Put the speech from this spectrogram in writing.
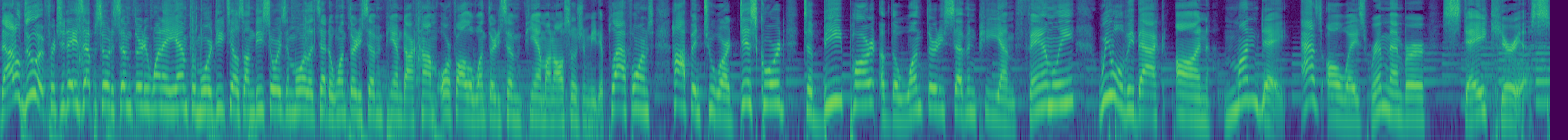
That'll do it for today's episode of 7:31 a.m. For more details on these stories and more, let's head to 137pm.com or follow 137pm on all social media platforms. Hop into our Discord to be part of the 137pm family. We will be back on Monday. As always, remember, stay curious.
